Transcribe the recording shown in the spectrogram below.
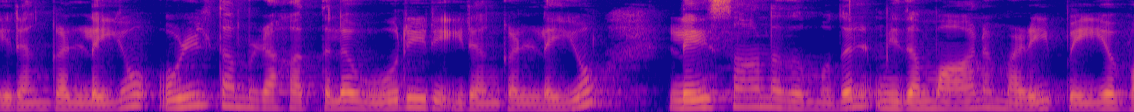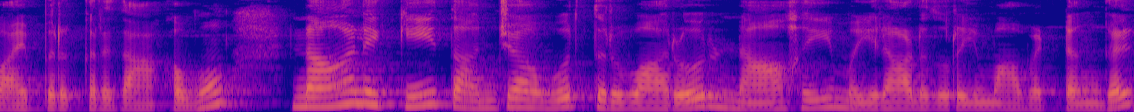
இடங்கள்லையும் உள் தமிழகத்தில் ஓரிரு இடங்கள்லையும் லேசானது முதல் மிதமான மழை பெய்ய வாய்ப்பு இருக்கிறதாகவும் நாளைக்கு தஞ்சாவூர் திருவாரூர் நாகை மயிலாடுதுறை மாவட்டங்கள்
